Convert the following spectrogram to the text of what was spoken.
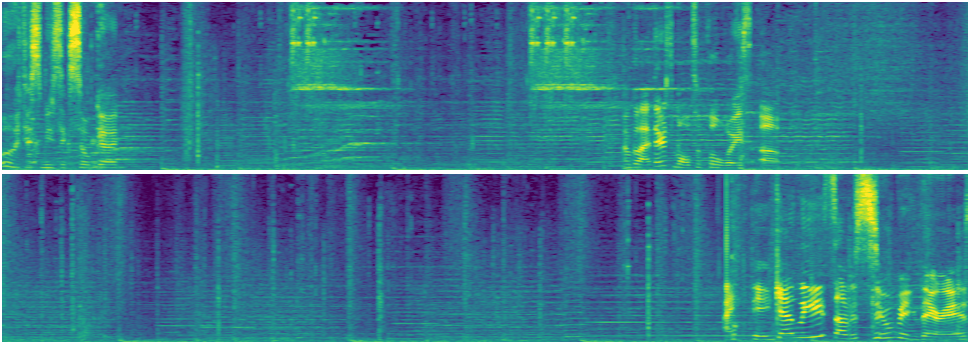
Ooh, this music's so good. I'm glad there's multiple ways up. I think at least. I'm assuming there is.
